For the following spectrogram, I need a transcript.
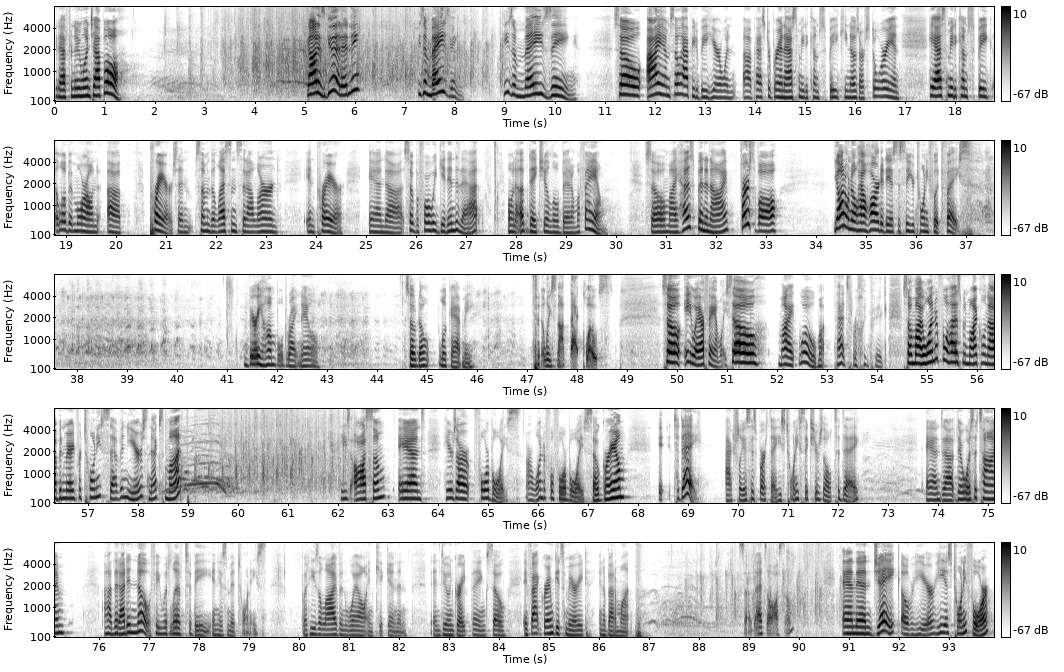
Good afternoon, One Chapel. God is good, isn't He? He's amazing. He's amazing. So I am so happy to be here when uh, Pastor Brent asked me to come speak. He knows our story, and he asked me to come speak a little bit more on uh, prayers and some of the lessons that I learned in prayer. And uh, so before we get into that, I want to update you a little bit on my fam. So, my husband and I, first of all, y'all don't know how hard it is to see your 20 foot face. I'm very humbled right now. So, don't look at me, at least not that close. So, anyway, our family. So, my, whoa, my, that's really big. So, my wonderful husband, Michael, and I have been married for 27 years next month. He's awesome. And here's our four boys, our wonderful four boys. So, Graham, it, today actually is his birthday. He's 26 years old today. And uh, there was a time uh, that I didn't know if he would live to be in his mid 20s. But he's alive and well and kicking and, and doing great things. So, in fact, Graham gets married in about a month. So that's awesome. And then Jake over here, he is 24.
